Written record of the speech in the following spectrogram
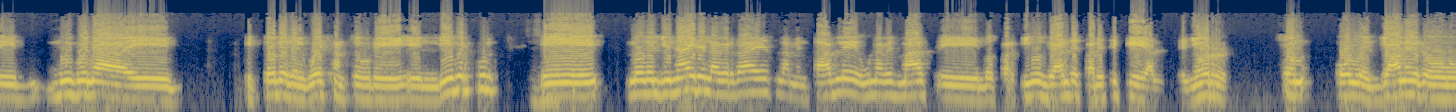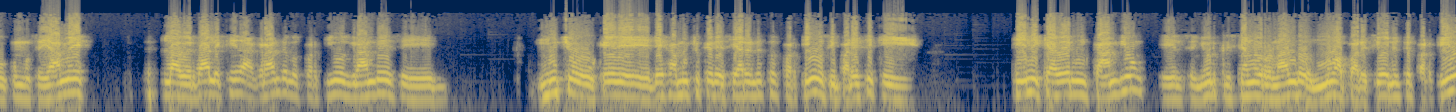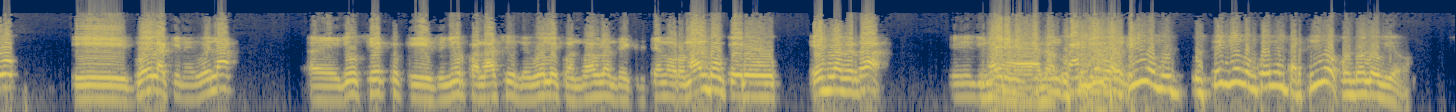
muy buena victoria del West Ham sobre el Liverpool. lo del United, la verdad, es lamentable. Una vez más, los partidos grandes parece que al señor son o el Joner o como se llame, la verdad le queda grande los partidos grandes, eh, mucho que deja mucho que desear en estos partidos y parece que tiene que haber un cambio. El señor Cristiano Ronaldo no apareció en este partido, eh, duela quien le duela. Eh, yo cierto que el señor Palacios le duele cuando hablan de Cristiano Ronaldo, pero es la verdad. El United ¿Usted, vio el partido, ¿Usted vio el partido o no lo vio?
